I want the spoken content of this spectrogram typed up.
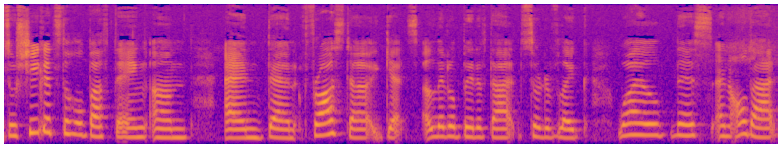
so she gets the whole buff thing, um, and then Frosta gets a little bit of that sort of like wildness and all that,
